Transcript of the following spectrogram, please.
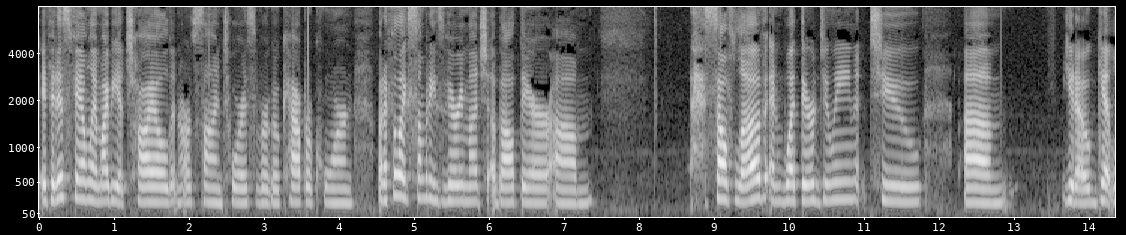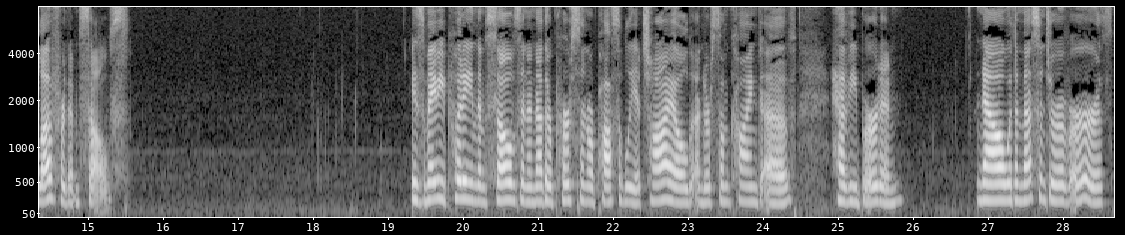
if it is family, it might be a child, an Earth sign, Taurus, Virgo, Capricorn. But I feel like somebody's very much about their um, self love and what they're doing to, um, you know, get love for themselves is maybe putting themselves and another person or possibly a child under some kind of heavy burden. Now, with a messenger of earth,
